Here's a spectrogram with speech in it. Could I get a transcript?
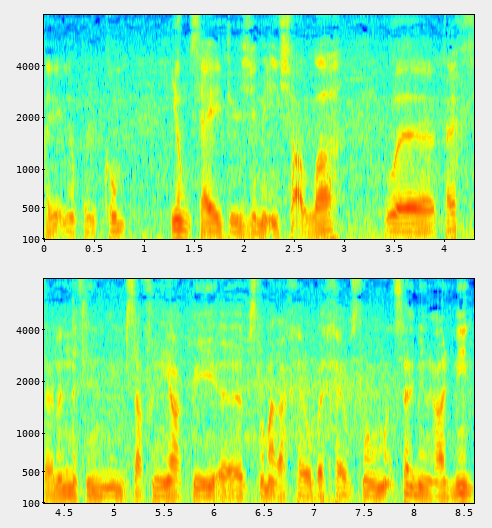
بقى الا نقول لكم يوم سعيد للجميع إن شاء الله. وطريق السلامة الناس اللي مسافرين يا ربي آه، بسلامة على خير وبخير وبسلامة سالمين غانمين.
